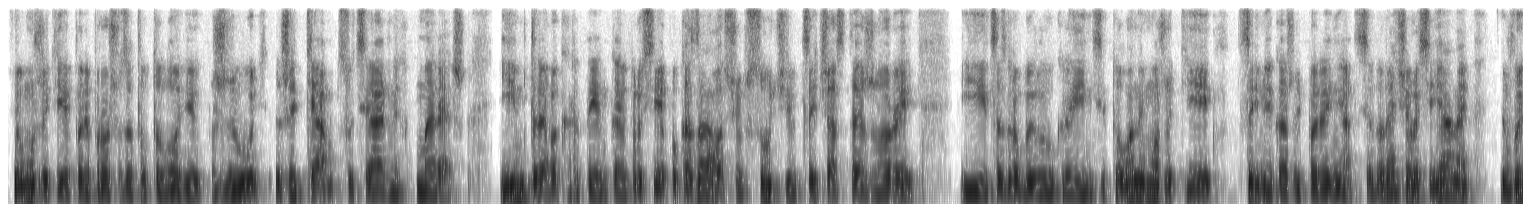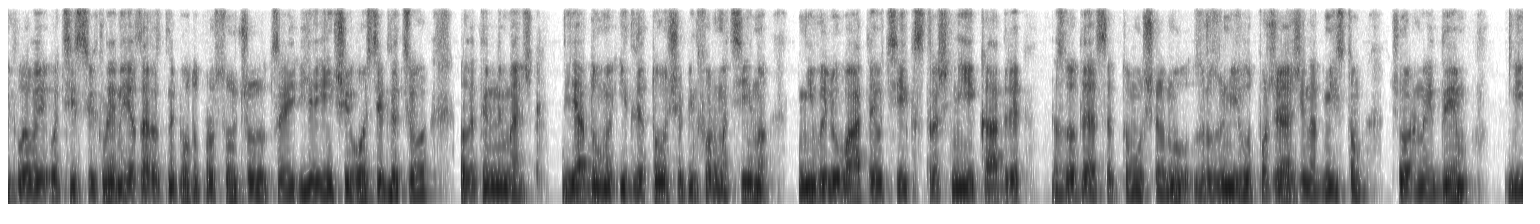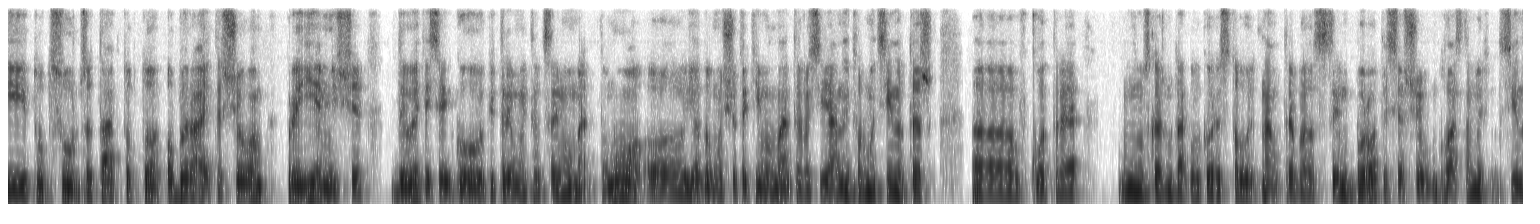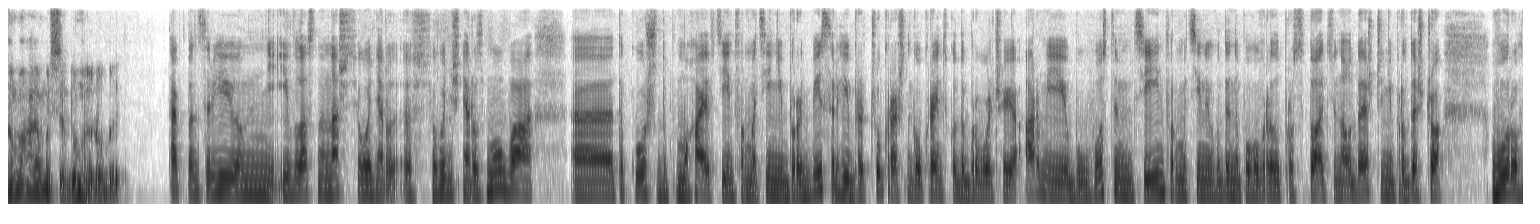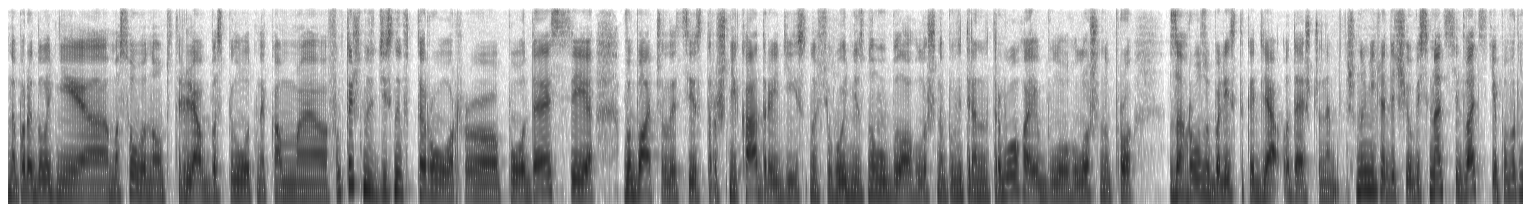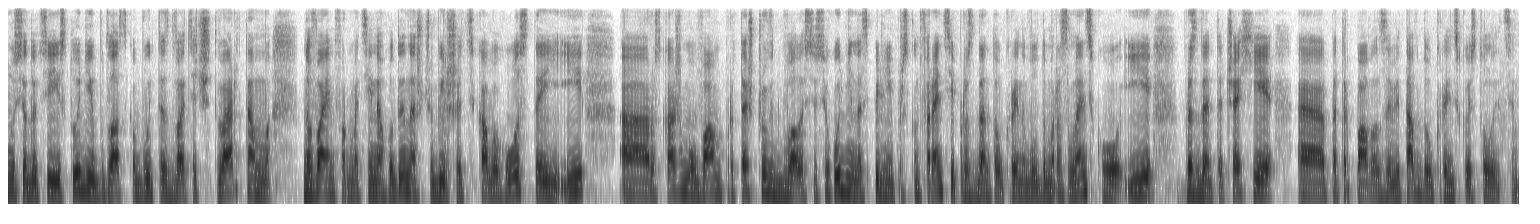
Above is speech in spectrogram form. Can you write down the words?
в цьому житті я перепрошую за тавтологію, живуть життям соціальних мереж. Їм треба картинка. І от Росія показала, що в суджі в цей час теж горить. І це зробили українці, то вони можуть і цим, як кажуть, перейнятися. До речі, росіяни виклали оці світлини. Я зараз не буду просуджу, це є інші гості для цього, але тим не менш, я думаю, і для того, щоб інформаційно нівелювати оці страшні кадри з Одеси, тому що ну зрозуміло, пожежі над містом, чорний дим. І тут суджа, так тобто обирайте, що вам приємніше дивитися і кого ви підтримуєте в цей момент. Тому о, я думаю, що такі моменти росіяни інформаційно теж о, вкотре, ну скажімо так, використовують. Нам треба з цим боротися, що власне ми всі намагаємося думаю робити. Так, пан Сергію, і власне наша сьогодні е, сьогоднішня розмова е, також допомагає в цій інформаційній боротьбі. Сергій Братчук, речник Української добровольчої армії, був гостем цієї інформаційної години. Поговорили про ситуацію на Одещині, про те, що ворог напередодні е, масово обстріляв безпілотникам. е, Фактично здійснив терор е, по Одесі. Ви бачили ці страшні кадри. І дійсно сьогодні знову була оголошена повітряна тривога, і було оголошено про загрозу балістики для Одещини. Шановні глядачі, о 18.20 я повернуся до цієї студії. Будь ласка, будьте з 24-м. Нова інформаційна година. Що більше цікавих гостей, і е, розкажемо вам про те, що відбувалося сьогодні на спільній прес-конференції президента України Володимира Зеленського і президента Чехії е, Петр Павел завітав до української столиці.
